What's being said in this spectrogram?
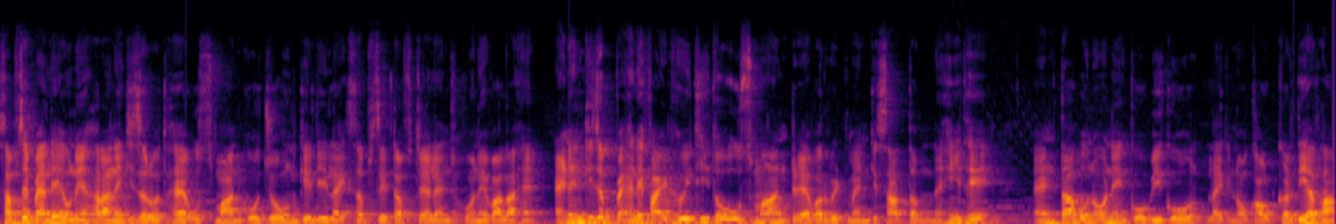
सबसे पहले उन्हें हराने की ज़रूरत है उस्मान को, जो उनके लिए लाइक सबसे टफ चैलेंज होने वाला है। एंड इनकी जब पहले फाइट हुई थी तो उस्मान ट्रेवर विटमैन के साथ तब नहीं थे। एंड तब उन्होंने कोबी को लाइक नॉकआउट कर दिया था।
